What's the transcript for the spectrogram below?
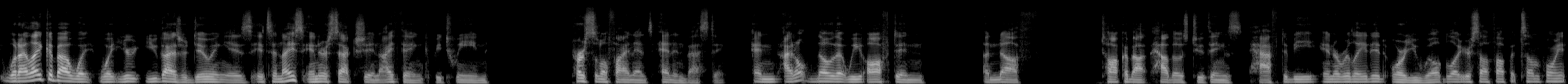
what I like about what what you you guys are doing is it's a nice intersection I think between personal finance and investing. And I don't know that we often enough talk about how those two things have to be interrelated or you will blow yourself up at some point.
